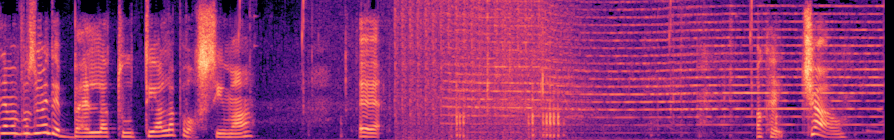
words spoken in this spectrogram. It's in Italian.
vediamo prossimamente bella a tutti. Alla prossima. Eh. ok ciao.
